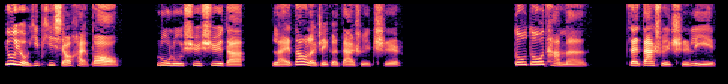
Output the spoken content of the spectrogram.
又有一批小海豹陆陆续续的来到了这个大水池。兜兜他们在大水池里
